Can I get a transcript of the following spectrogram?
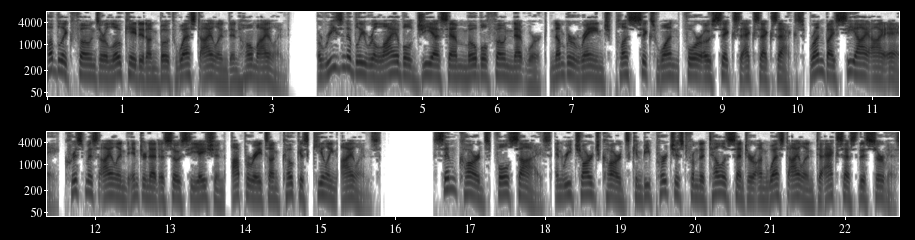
Public phones are located on both West Island and Home Island. A reasonably reliable GSM mobile phone network number range plus 61 406XXX, run by CIIA Christmas Island Internet Association, operates on Cocos Keeling Islands. SIM cards full size and recharge cards can be purchased from the telecentre on West Island to access this service.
